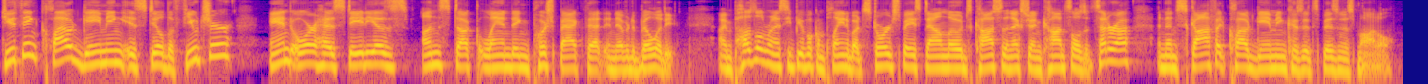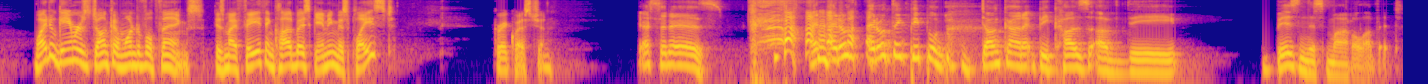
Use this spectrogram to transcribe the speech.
Do you think cloud gaming is still the future, and or has Stadia's unstuck landing pushed back that inevitability? I'm puzzled when I see people complain about storage space, downloads, cost of the next gen consoles, etc., and then scoff at cloud gaming because its business model. Why do gamers dunk on wonderful things? Is my faith in cloud-based gaming misplaced? Great question. Yes, it is. I, I don't. I don't think people dunk on it because of the business model of it.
